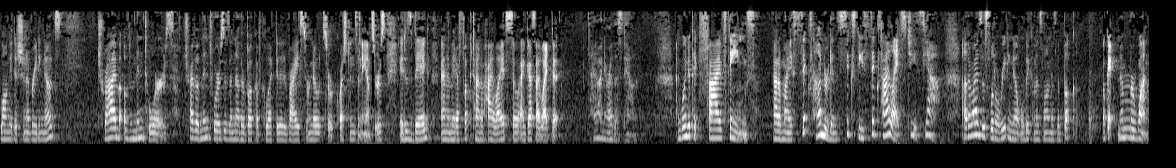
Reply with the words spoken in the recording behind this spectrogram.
long edition of reading notes. Tribe of Mentors. Tribe of Mentors is another book of collected advice or notes or questions and answers. It is big and I made a fuck ton of highlights, so I guess I liked it. How do I narrow this down? I'm going to pick five things out of my 666 highlights. Geez, yeah. Otherwise this little reading note will become as long as the book. Okay, number one.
